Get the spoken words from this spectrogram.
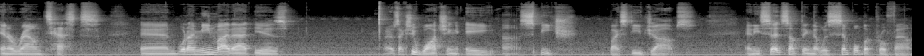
and around tests. And what I mean by that is, I was actually watching a uh, speech by Steve Jobs, and he said something that was simple but profound.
